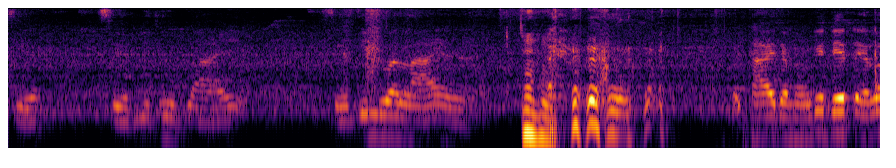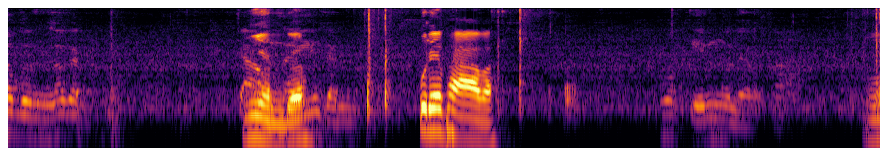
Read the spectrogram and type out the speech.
เสียเสียยูทูบไลฟ์เสียจินดวนไลฟ์อะไปถ่ายแต่มองเด็ดๆแต่เราเบิ่งแล้วก็จ้าเงียนเด้อใส่กันผู้ได้พาปะ พวกเก่งหมดแล้วค่ะอ๋อ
